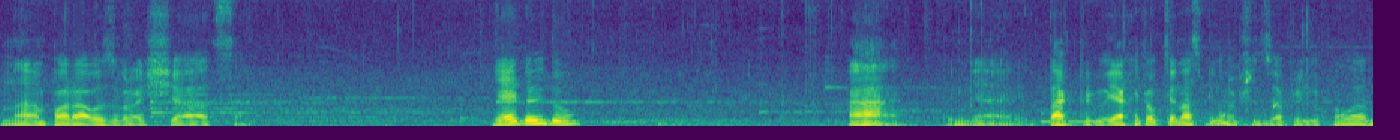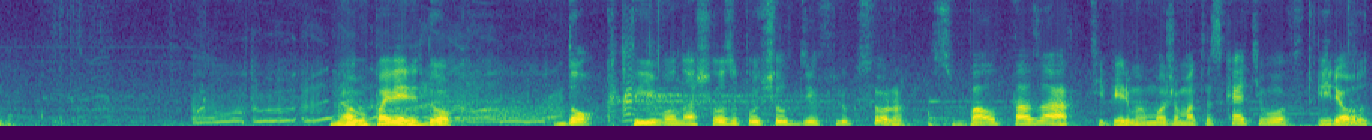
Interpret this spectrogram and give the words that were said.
Нам пора возвращаться. Я иду, иду. А, ты меня так прыгал. Я хотел к тебе на спину вообще-то запрыгнуть. Ну ладно. Не могу поверить, док. Док, ты его нашел, заполучил дефлюксор с Балтазар. Теперь мы можем отыскать его вперед.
